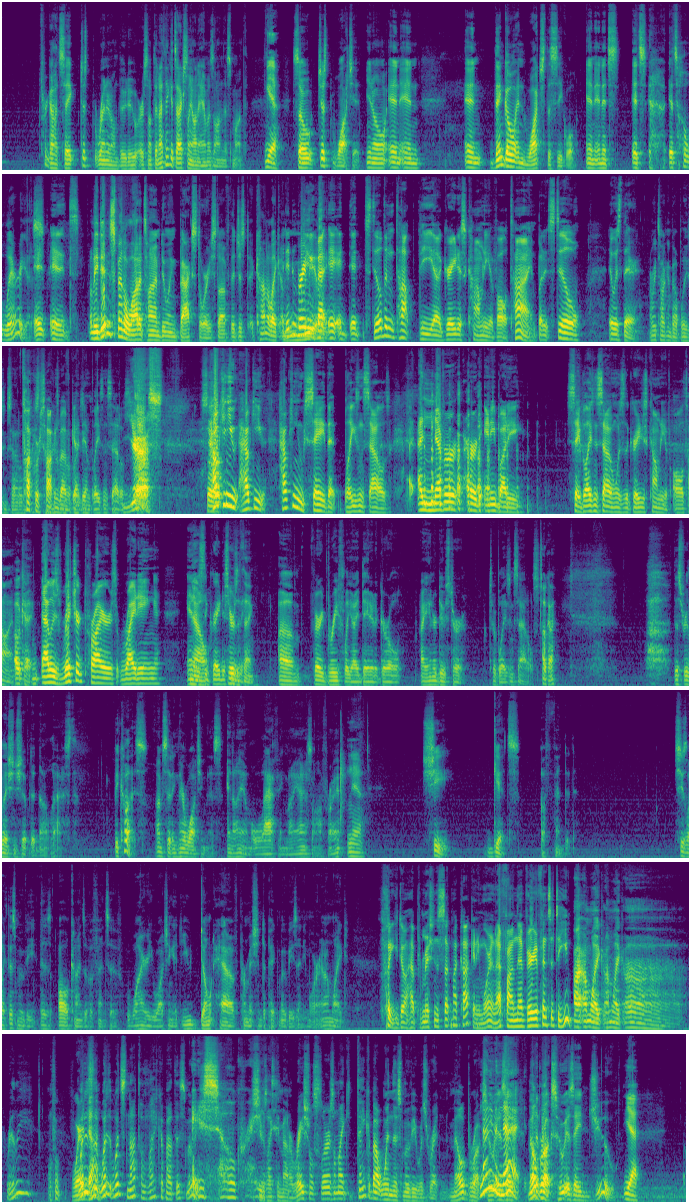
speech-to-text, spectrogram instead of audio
for God's sake, just rent it on Vudu or something. I think it's actually on Amazon this month. yeah, So just watch it, you know, and and and then go and watch the sequel. And and it's it's it's hilarious. it, it's and they didn't spend a lot of time doing backstory stuff. They just kind of like it didn't bring me back. It, it, it still didn't top the uh, greatest comedy of all time, but it still it was there. Are we talking about Blazing Saddles? Fuck, we're talking about Blazing- goddamn Blazing Saddles. Yes. So How can you? How can you? How can you say that Blazing Saddles? I, I never heard anybody say Blazing Saddles was the greatest comedy of all time. Okay. That was Richard Pryor's writing, and Now, the greatest. Here's movie. the thing. um, very briefly, I dated a girl. I introduced her to Blazing Saddles. Okay. This relationship did not last because I'm sitting there watching this and I am laughing my ass off, right? Yeah. She gets offended. She's like, This movie is all kinds of offensive. Why are you watching it? You don't have permission to pick movies anymore. And I'm like, you don't have permission to suck my cock anymore, and I find that very offensive to you. I, I'm like, I'm like, uh, really? Where what is done? it? What is, what's not to like about this movie? It is so great. She was like the amount of racial slurs. I'm like, think about when this movie was written. Mel Brooks, Not even that. A, Mel The- Brooks, who is a Jew. yeah.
